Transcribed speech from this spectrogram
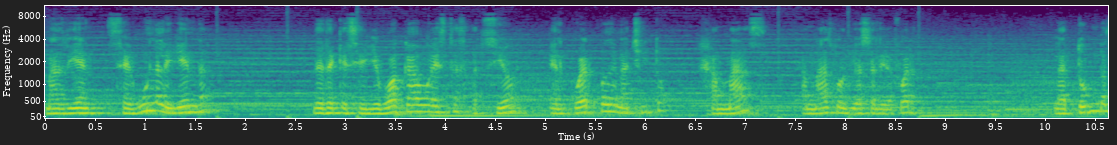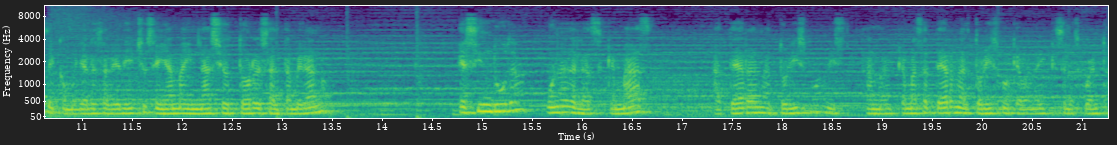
más bien, según la leyenda, desde que se llevó a cabo esta acción, el cuerpo de Nachito jamás, jamás volvió a salir afuera. La tumba de, como ya les había dicho, se llama Ignacio Torres Altamirano. Es sin duda una de las que más aterran al turismo, que más aterran al turismo que van ahí que se les cuenta.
